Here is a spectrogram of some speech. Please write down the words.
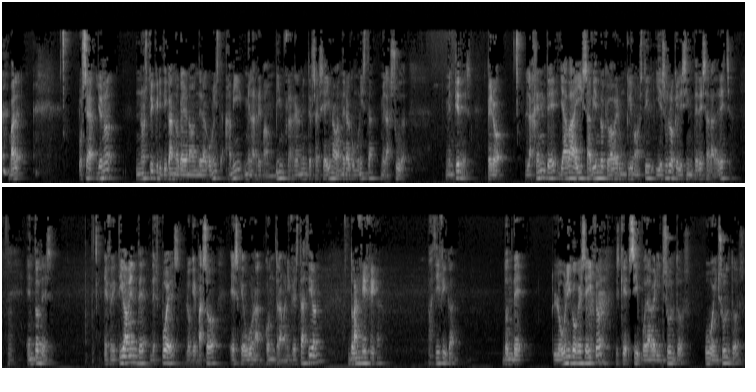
¿vale? O sea, yo no, no estoy criticando que haya una bandera comunista. A mí me la repampinfla realmente. O sea, si hay una bandera comunista, me la suda. ¿Me entiendes? Pero la gente ya va ahí sabiendo que va a haber un clima hostil y eso es lo que les interesa a la derecha. Entonces, efectivamente, después lo que pasó es que hubo una contramanifestación donde, Pacífica. pacífica, donde lo único que se hizo es que sí puede haber insultos, hubo insultos,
